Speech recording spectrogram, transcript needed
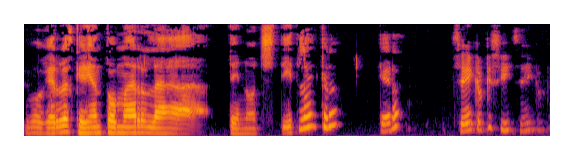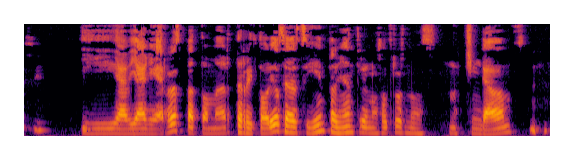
Hubo guerras, querían tomar la Tenochtitlan, creo que era. Sí, creo que sí. Sí, creo que sí. Y había guerras para tomar territorio, o sea, sí, también entre nosotros nos, nos chingábamos.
